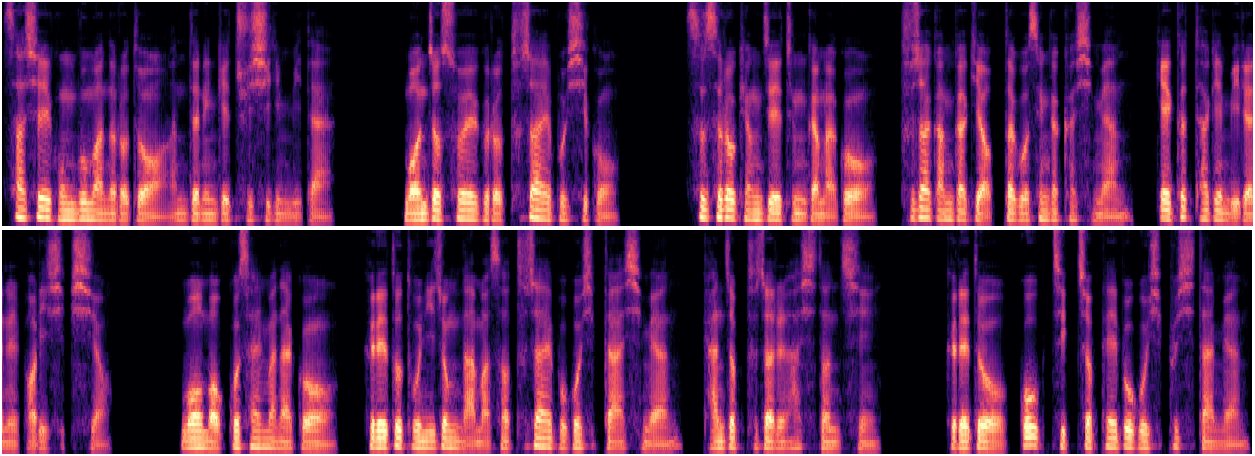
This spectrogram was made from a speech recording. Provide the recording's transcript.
사실 공부만으로도 안 되는 게 주식입니다. 먼저 소액으로 투자해보시고 스스로 경제에 둔감하고 투자 감각이 없다고 생각하시면 깨끗하게 미련을 버리십시오. 뭐 먹고 살만하고 그래도 돈이 좀 남아서 투자해보고 싶다 하시면 간접 투자를 하시던지 그래도 꼭 직접 해보고 싶으시다면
